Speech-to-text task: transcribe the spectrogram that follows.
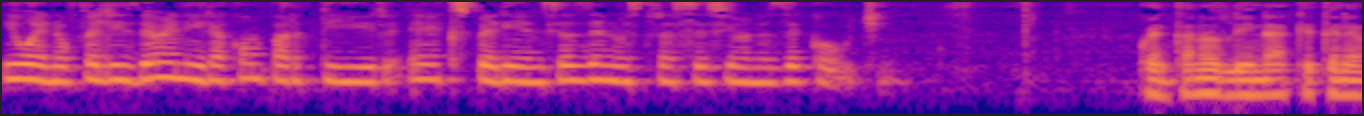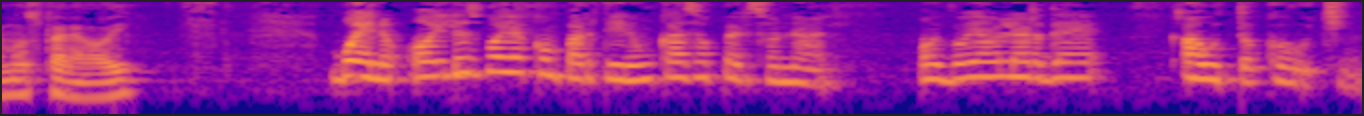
y bueno, feliz de venir a compartir experiencias de nuestras sesiones de coaching. Cuéntanos, Lina, ¿qué tenemos para hoy? Bueno, hoy les voy a compartir un caso personal. Hoy voy a hablar de auto-coaching.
